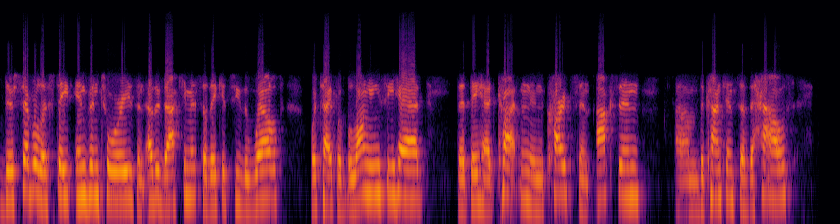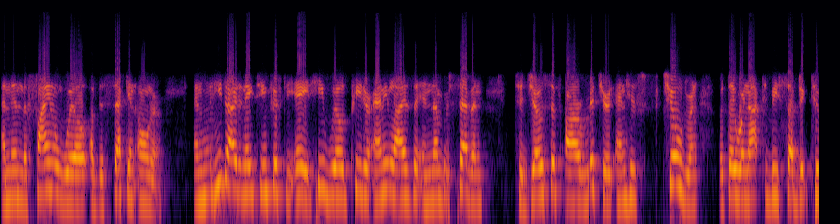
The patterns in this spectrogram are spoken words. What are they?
there's several estate inventories and other documents so they could see the wealth, what type of belongings he had, that they had cotton and carts and oxen, um, the contents of the house, and then the final will of the second owner. And when he died in 1858, he willed Peter and Eliza in number seven to Joseph R. Richard and his children, but they were not to be subject to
